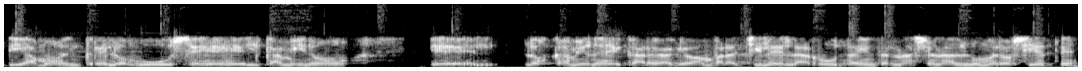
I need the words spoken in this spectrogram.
digamos entre los buses es el camino los camiones de carga que van para Chile, es la ruta internacional número 7,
